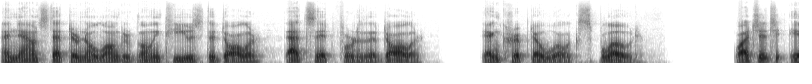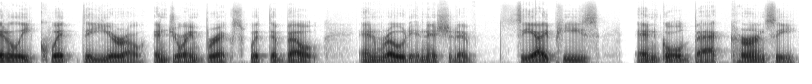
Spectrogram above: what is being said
announce that they're no longer going to use the dollar, that's it for the dollar. Then crypto will explode. Watch it Italy quit the euro and join BRICS with the Belt and Road Initiative, CIPs, and gold backed currency.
